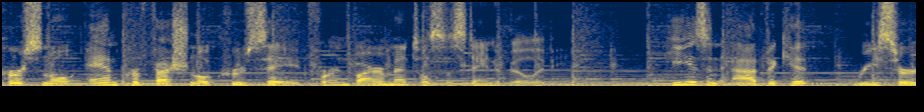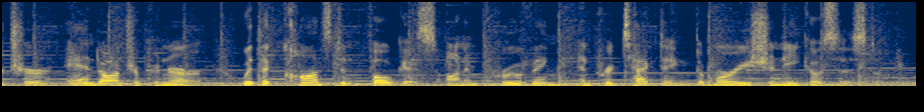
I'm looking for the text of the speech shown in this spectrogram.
personal and professional crusade for environmental sustainability. He is an advocate, researcher, and entrepreneur with a constant focus on improving and protecting the Mauritian ecosystem.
